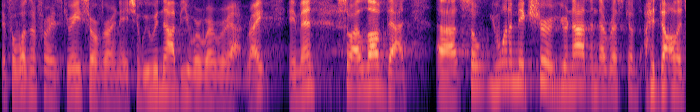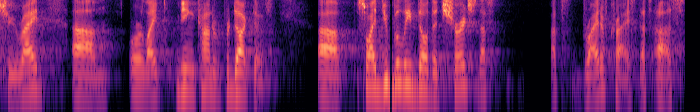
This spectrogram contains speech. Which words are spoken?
if it wasn't for His grace over our nation, we would not be where, where we're at, right? Amen? So I love that. Uh, so you want to make sure you're not in that risk of idolatry, right? Um, or like being counterproductive. Uh, so I do believe, though, the church, that's, that's bride of Christ, that's us,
